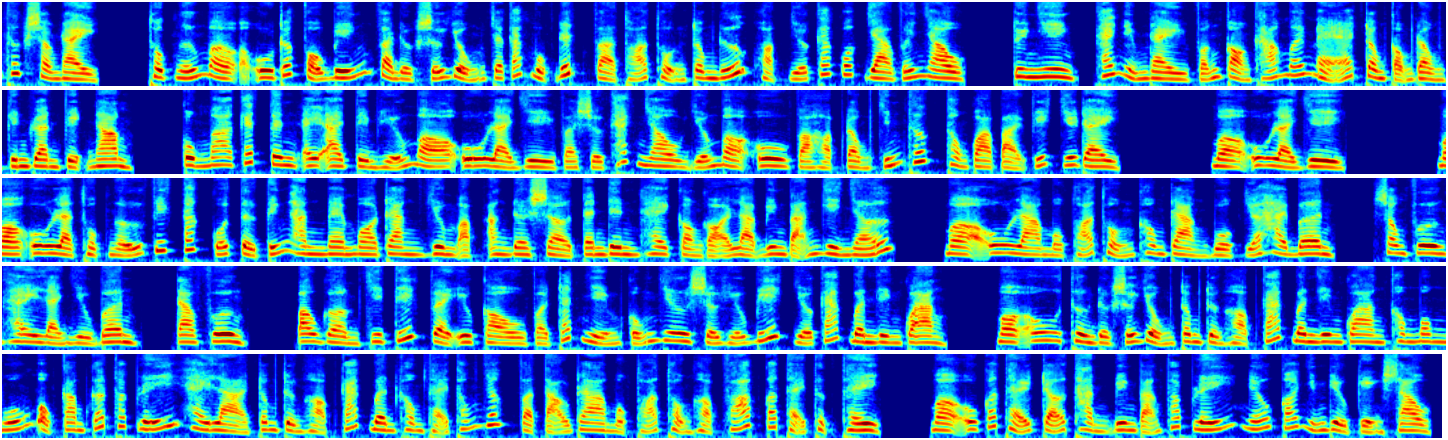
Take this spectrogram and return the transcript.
chính thức sau này. Thuật ngữ MOU rất phổ biến và được sử dụng cho các mục đích và thỏa thuận trong nước hoặc giữa các quốc gia với nhau. Tuy nhiên, khái niệm này vẫn còn khá mới mẻ trong cộng đồng kinh doanh Việt Nam. Cùng Marketing AI tìm hiểu MOU là gì và sự khác nhau giữa MOU và hợp đồng chính thức thông qua bài viết dưới đây. MOU là gì? MOU là thuật ngữ viết tắt của từ tiếng Anh Memorandum of Understanding hay còn gọi là biên bản ghi nhớ. MOU là một thỏa thuận không ràng buộc giữa hai bên, song phương hay là nhiều bên, đa phương, bao gồm chi tiết về yêu cầu và trách nhiệm cũng như sự hiểu biết giữa các bên liên quan. MOU thường được sử dụng trong trường hợp các bên liên quan không mong muốn một cam kết pháp lý hay là trong trường hợp các bên không thể thống nhất và tạo ra một thỏa thuận hợp pháp có thể thực thi. MOU có thể trở thành biên bản pháp lý nếu có những điều kiện sau.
